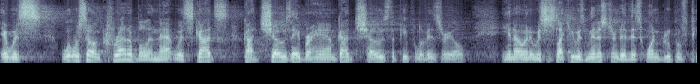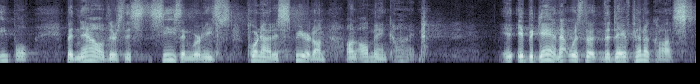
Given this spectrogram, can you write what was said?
it was, what was so incredible in that was God's, God chose Abraham, God chose the people of Israel, you know, and it was just like he was ministering to this one group of people. But now there's this season where he's pouring out his spirit on, on all mankind. It, it began, that was the, the day of Pentecost.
